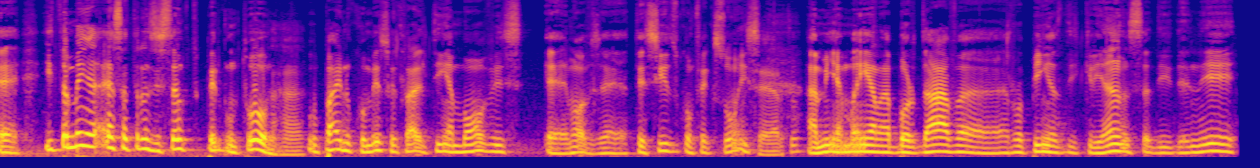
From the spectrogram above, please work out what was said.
É, e também essa transição que tu perguntou, uhum. o pai no começo, ele, ele tinha móveis, é, móveis é, tecidos, confecções. Certo. A minha mãe, ela bordava roupinhas de criança, de denê,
